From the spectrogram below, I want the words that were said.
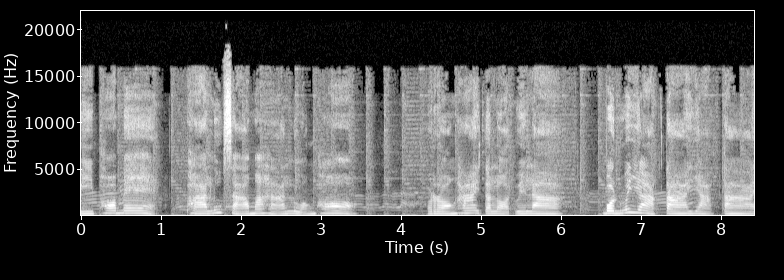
มีพ่อแม่ พาลูกสาวมาหาหลวงพ่อ ร้องไห้ตลอดเวลาบ่นว่าอยากตายอยากตาย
